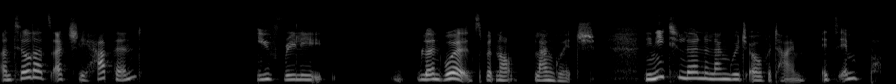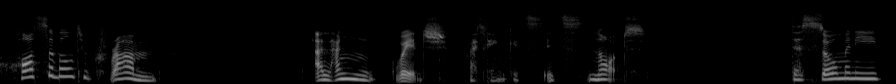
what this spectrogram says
Until that's actually happened, you've really learned words, but not language. You need to learn a language over time. It's impossible to cram a language I think it's it's not there's so many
